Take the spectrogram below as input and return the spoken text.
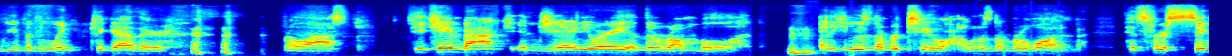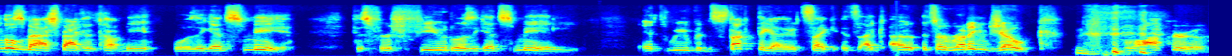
we've been linked together for the last. He came back in January in the Rumble, Mhm. and he was number two. I was number one. His first singles match back in the company was against me. His first feud was against me, and it's we've been stuck together. It's like it's like a, it's a running joke in the locker room.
